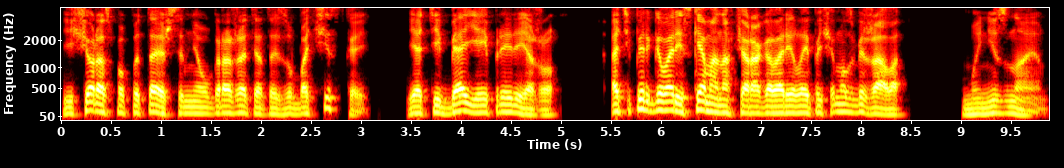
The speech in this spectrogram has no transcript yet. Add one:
еще раз попытаешься мне угрожать этой зубочисткой, я тебя ей прирежу. А теперь говори, с кем она вчера говорила и почему сбежала? Мы не знаем.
